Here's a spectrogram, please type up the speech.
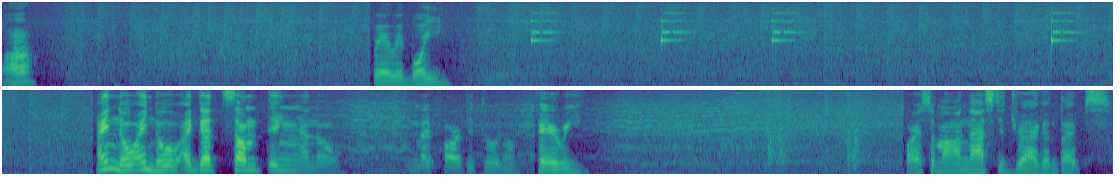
ah. Prairie Boy. I know, I know. I got something, ano, in my party too, no? Fairy. Para sa mga nasty dragon types.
